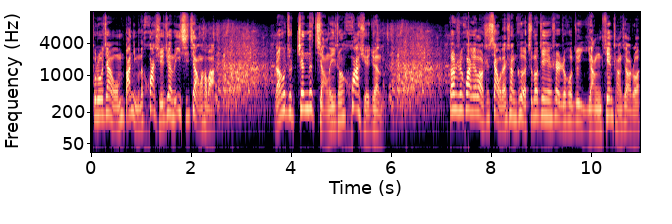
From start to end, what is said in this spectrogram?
不如这样，我们把你们的化学卷子一起讲了，好吧？然后就真的讲了一张化学卷子。当时化学老师下午来上课，知道这件事之后就仰天长啸说：“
